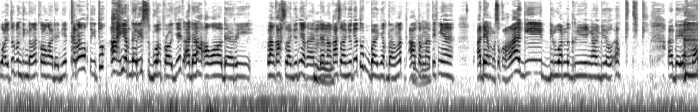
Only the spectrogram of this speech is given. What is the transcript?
Wah, itu penting banget kalau nggak ada niat karena waktu itu akhir dari sebuah project adalah awal dari langkah selanjutnya kan. Dan langkah selanjutnya tuh banyak banget alternatifnya. Ada yang mau sekolah lagi di luar negeri ngambil LPTP. Ada yang mau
